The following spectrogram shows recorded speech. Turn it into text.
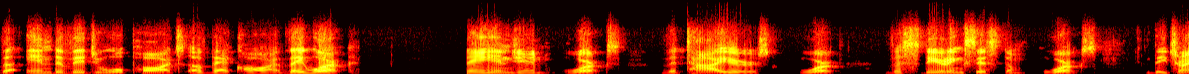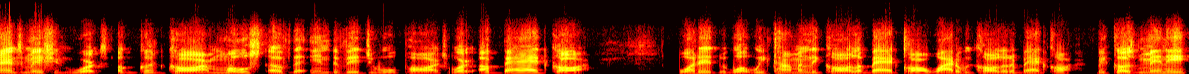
the individual parts of that car, they work. The engine works the tires work, the steering system works, the transmission works. A good car, most of the individual parts work. A bad car, what it what we commonly call a bad car. Why do we call it a bad car? Because many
